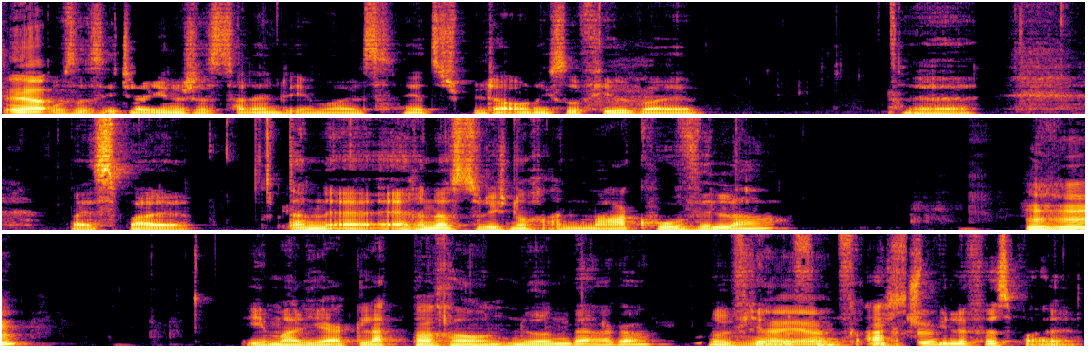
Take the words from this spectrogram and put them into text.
Ja. Großes italienisches Talent ehemals. Jetzt spielt er auch nicht so viel bei, äh, bei Spal. Dann äh, erinnerst du dich noch an Marco Villa? Mhm. Ehemaliger Gladbacher und Nürnberger. 04 ja, 05, ja, acht Spiele für Spal.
